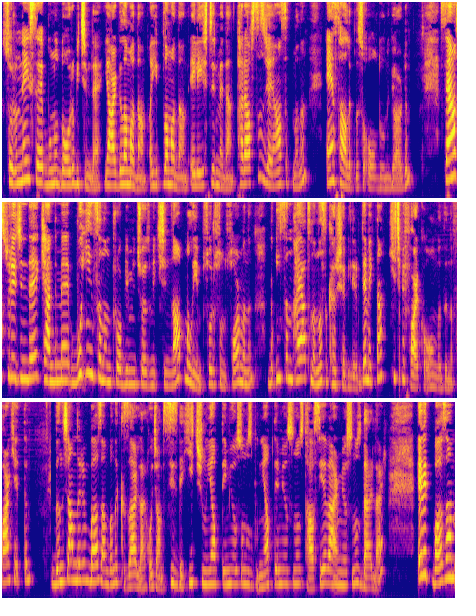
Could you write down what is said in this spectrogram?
Sorun neyse bunu doğru biçimde, yargılamadan, ayıplamadan, eleştirmeden, tarafsızca yansıtmanın en sağlıklısı olduğunu gördüm. Seans sürecinde kendime bu insanın problemini çözmek için ne yapmalıyım sorusunu sormanın bu insanın hayatına nasıl karışabilirim demekten hiçbir farkı olmadığını fark ettim. Danışanlarım bazen bana kızarlar. Hocam siz de hiç şunu yap demiyorsunuz, bunu yap demiyorsunuz, tavsiye vermiyorsunuz derler. Evet bazen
